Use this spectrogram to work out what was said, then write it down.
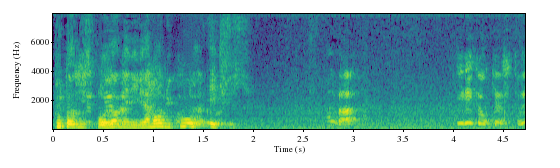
tout en disposant bien évidemment du cours écrit. En bas, il est encastré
